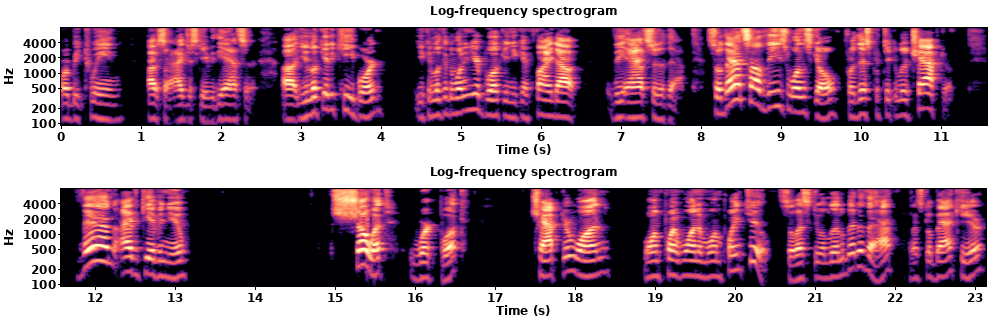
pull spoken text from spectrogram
or between, I'm sorry, I just gave you the answer. Uh, you look at a keyboard, you can look at the one in your book, and you can find out the answer to that. So that's how these ones go for this particular chapter. Then I've given you Show It workbook, chapter 1, 1.1 and 1.2. So let's do a little bit of that. Let's go back here.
